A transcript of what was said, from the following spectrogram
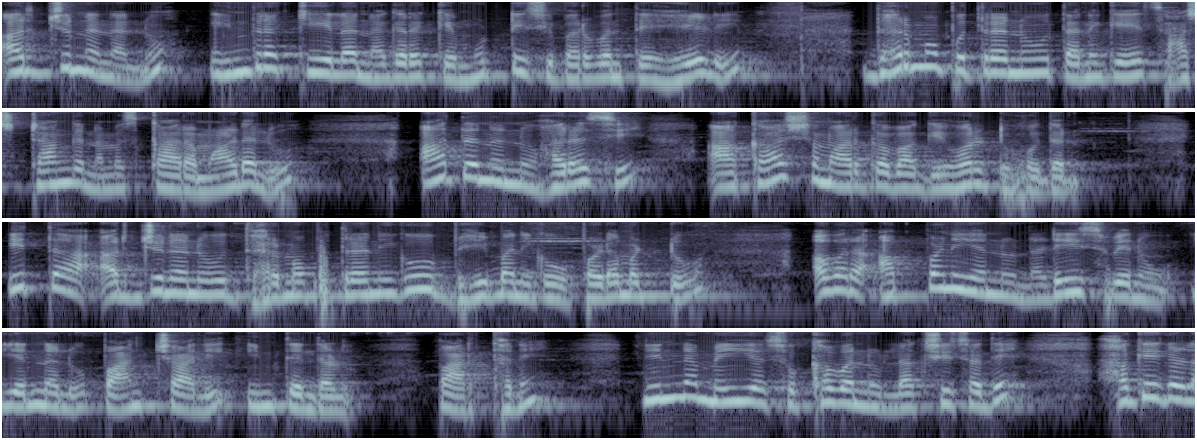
ಅರ್ಜುನನನ್ನು ಇಂದ್ರಕೀಲ ನಗರಕ್ಕೆ ಮುಟ್ಟಿಸಿ ಬರುವಂತೆ ಹೇಳಿ ಧರ್ಮಪುತ್ರನು ತನಗೆ ಸಾಷ್ಟಾಂಗ ನಮಸ್ಕಾರ ಮಾಡಲು ಆತನನ್ನು ಹರಸಿ ಆಕಾಶ ಮಾರ್ಗವಾಗಿ ಹೊರಟು ಹೋದನು. ಇತ್ತ ಅರ್ಜುನನು ಧರ್ಮಪುತ್ರನಿಗೂ ಭೀಮನಿಗೂ ಪಡಮಟ್ಟು ಅವರ ಅಪ್ಪಣೆಯನ್ನು ನಡೆಯಿಸುವೆನು ಎನ್ನಲು ಪಾಂಚಾಲಿ ಇಂತೆಂದಳು. ಪ್ರಾರ್ಥನೆ ನಿನ್ನ ಮೇಯ ಸುಖವನ್ನು ಲಕ್ಷಿಸದೆ ಹಗೆಗಳ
